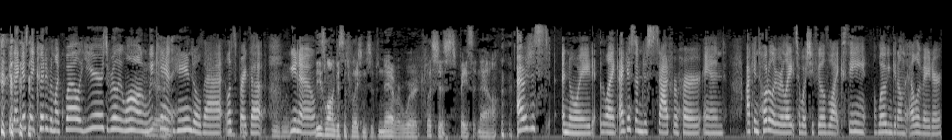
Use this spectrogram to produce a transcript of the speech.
because I guess they could have been like, "Well, a year's really long. We Yeah. can't handle that. Let's break up." Mm-hmm. You know. These long distance relationships never work. Let's just face it now. I was just annoyed. Like, I guess I'm just sad for her, and I can totally relate to what she feels like seeing Logan get on the elevator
